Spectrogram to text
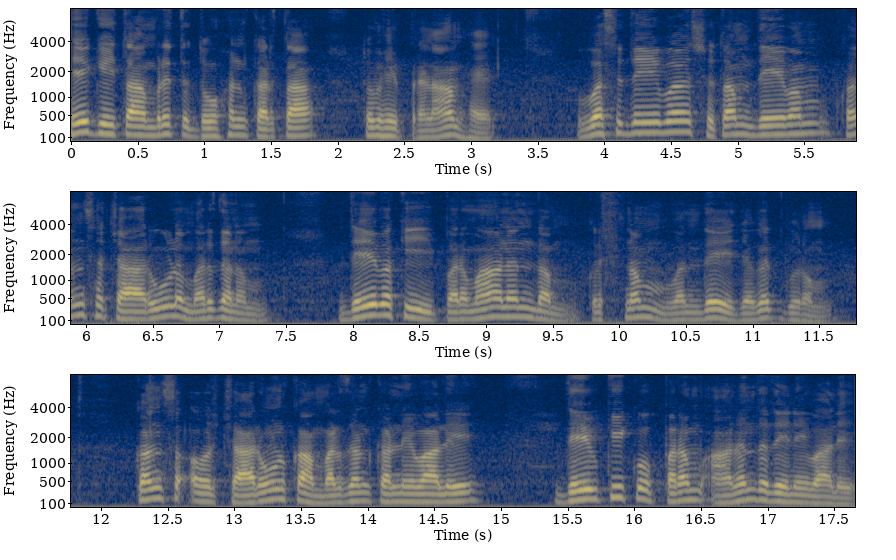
हे गीतामृत दोहन करता, तुम्हें प्रणाम है। वसुदेव सुतम देवम कंसचारूण मर्दनम देवकी परमानंदम, कृष्णम वंदे जगद्गुरुम। कंस और चारूण का मर्दन करने वाले देवकी को परम आनंद देने वाले।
